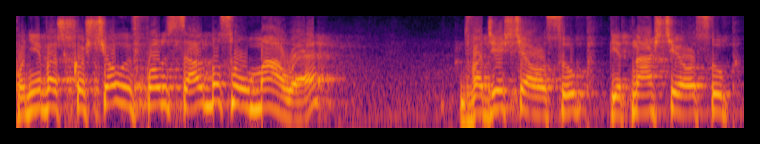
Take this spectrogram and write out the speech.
Ponieważ kościoły w Polsce albo są małe, 20 osób, 15 osób,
